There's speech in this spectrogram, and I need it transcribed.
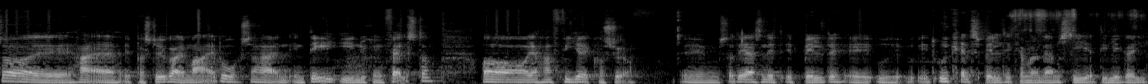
så øh, har jeg et par stykker i Majbo, så har jeg en, en del i Nykøbing Falster, og jeg har fire i Korsør. Øh, så det er sådan et, et bælte, øh, et udkantsbælte, kan man nærmest sige, at de ligger i.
